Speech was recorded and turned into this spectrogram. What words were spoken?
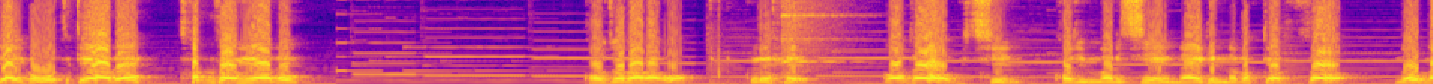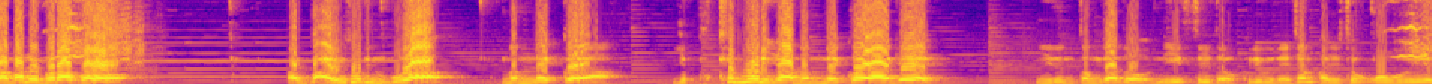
야, 이거 어떻게 해야 돼? 찬성해야 돼? 거절하라고? 그래. 꺼져 미친. 거짓말이지? 나에겐 나밖에 없어. 너 나만을 보라고. 아니 말소리는 뭐야? 넌 내 거야. 이게 포켓몬이냐? 넌 내 거야 하게. 네 눈동자도 네 입술도 그리고 내장까지 좀 오우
